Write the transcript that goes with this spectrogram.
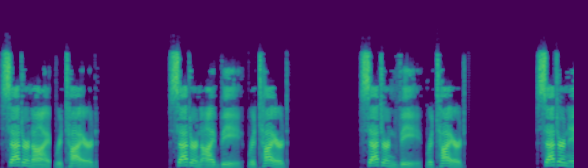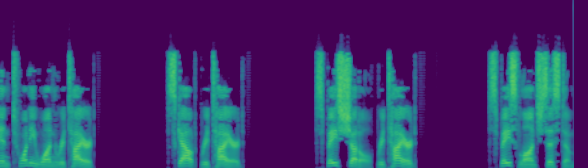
Saturn I retired. Saturn IB retired. Saturn V retired. Saturn IN-21 retired Scout retired. Space Shuttle retired. Space Launch System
